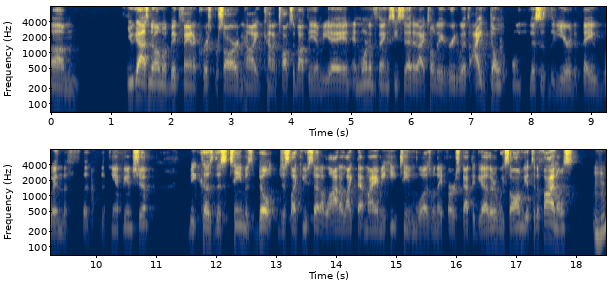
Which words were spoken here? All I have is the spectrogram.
Um, you guys know I'm a big fan of Chris Broussard and how he kind of talks about the NBA. And, and, one of the things he said that I totally agreed with, I don't think this is the year that they win the, the, the championship because this team is built, just like you said, a lot of like that Miami Heat team was when they first got together. We saw them get to the finals. Mm-hmm.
